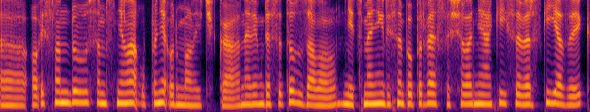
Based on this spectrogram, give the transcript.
eh, o Islandu jsem sněla úplně od malička, nevím, kde se to vzalo, nicméně, když jsem poprvé slyšela nějaký severský jazyk,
